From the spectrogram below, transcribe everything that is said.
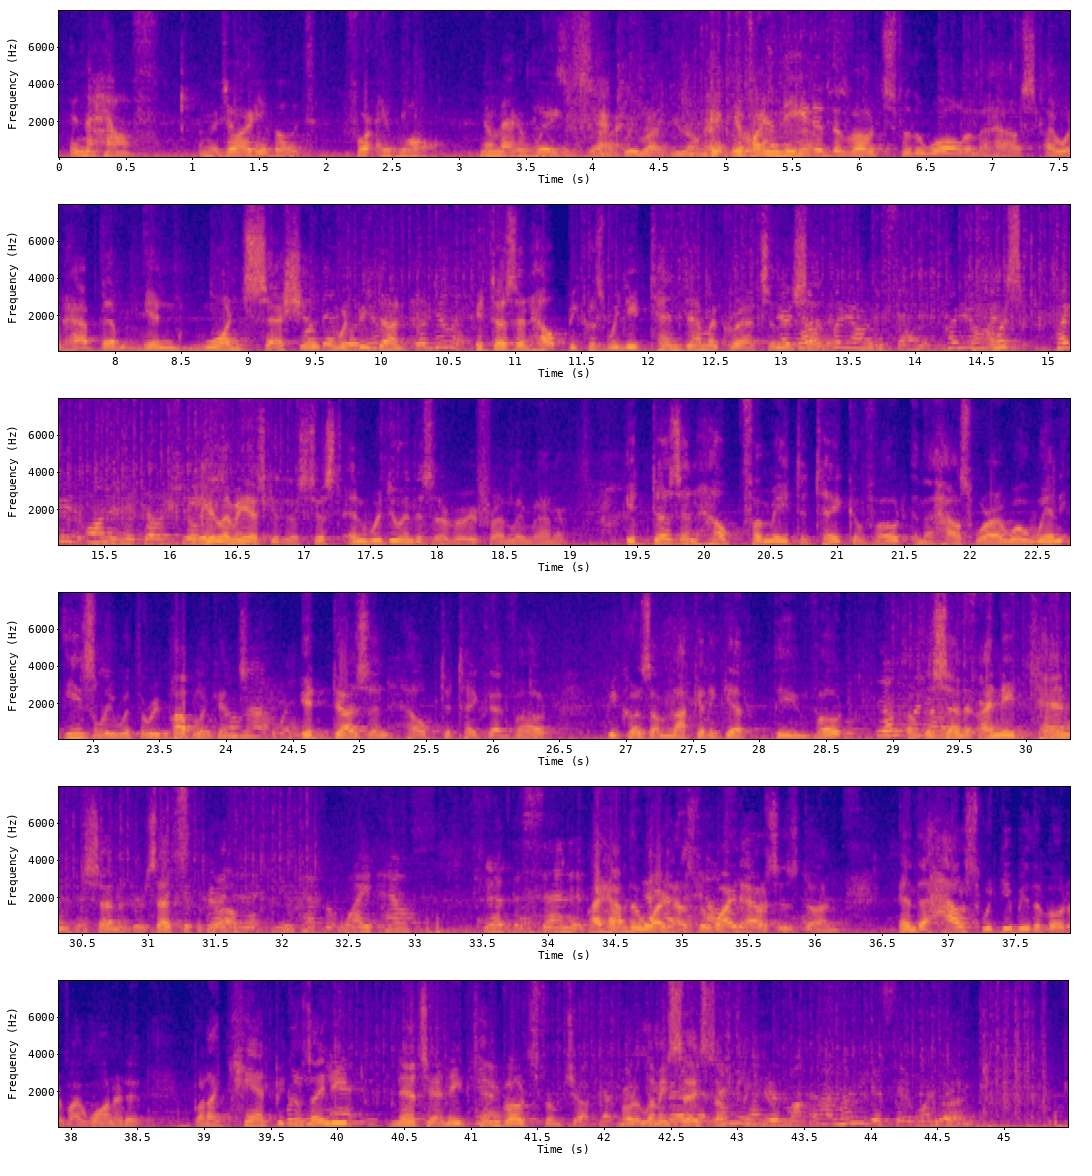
in the House, a majority of votes, for a wall. No matter where you start. Exactly right. You don't have. If I needed the votes for the wall in the House, I would have them in one session, Well, then would go be do it. done. Go do it. It doesn't help because we need 10 Democrats in No, the don't put it Senate. on the Senate, put it on, course. put it on a negotiation. Okay, let me ask you this, just, and we're doing this in a very friendly manner. It doesn't help for me to take a vote in the House where I will win easily with the Republicans. not win. It doesn't help to take that vote because I'm not going to get the vote Don't put of it the on Senate. I need Mr. 10 President. senators, that's Mr. the problem. President, you have the White House, you have the Senate. I have the you White House. The White of House is done, and the House would give me the vote if I wanted it, but I can't because you I need, can't- Nancy, I need 10 can't. votes from Chuck. No, All right, let me say something Let me, here. uh, let me just say one thing.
